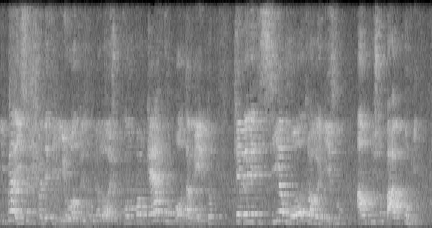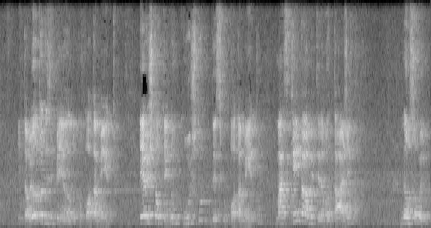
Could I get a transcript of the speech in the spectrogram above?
E para isso a gente vai definir o altruísmo biológico como qualquer comportamento que beneficia um outro organismo a um custo pago por mim. Então eu estou desempenhando um comportamento, eu estou tendo um custo desse comportamento, mas quem vai obter a vantagem não sou eu.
